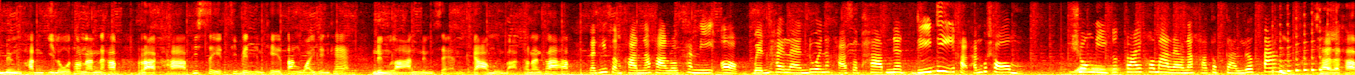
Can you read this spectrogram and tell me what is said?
51,000 กิโลเท่านั้นนะครับ ราคาพิเศษที่เบนซ์เอ็มเคตั้งไว้เพียงแค่ 1 ล้าน1 9 0 0 0 บาทเท่านั้นครับ และที่สำคัญนะคะ รถคันนี้ออกเบนซ์ไทยแลนด์ด้วยนะคะ สภาพเนี่ยดี ๆ ค่ะท่านผู้ชม ช่วงนี้ก็ใกล้เข้ามาแล้วนะคะ กับการเลือกตั้ง ใช่แล้วครับ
